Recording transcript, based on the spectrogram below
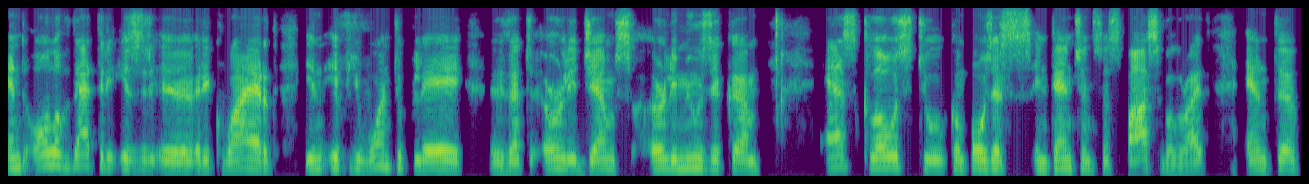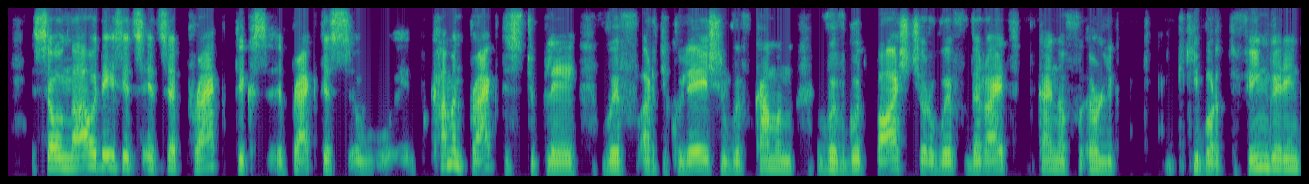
And all of that is uh, required in if you want to play uh, that early gems early music um, as close to composers intentions as possible right? And uh, so nowadays it's it's a practice a practice common practice to play with articulation with common with good posture with the right kind of early keyboard fingering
